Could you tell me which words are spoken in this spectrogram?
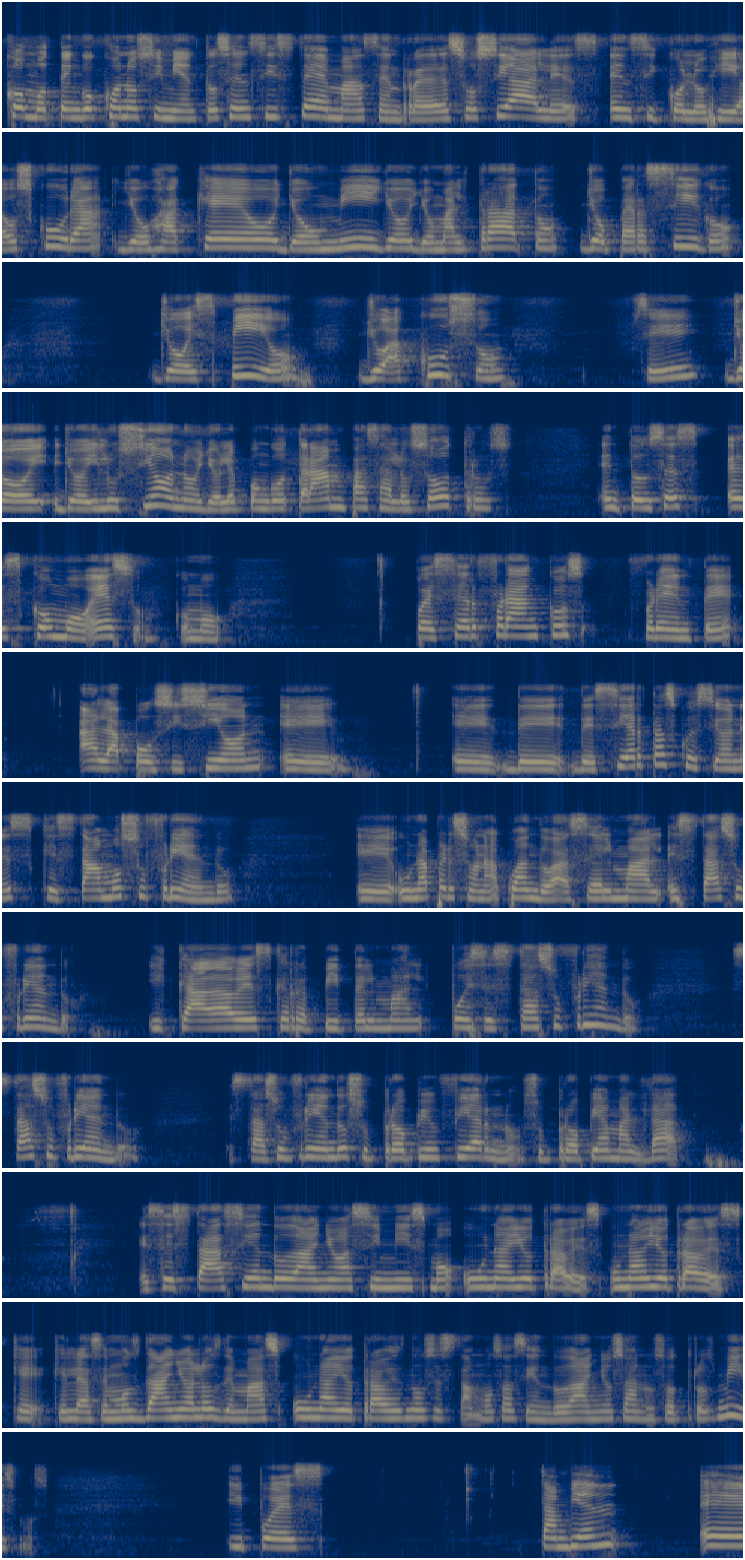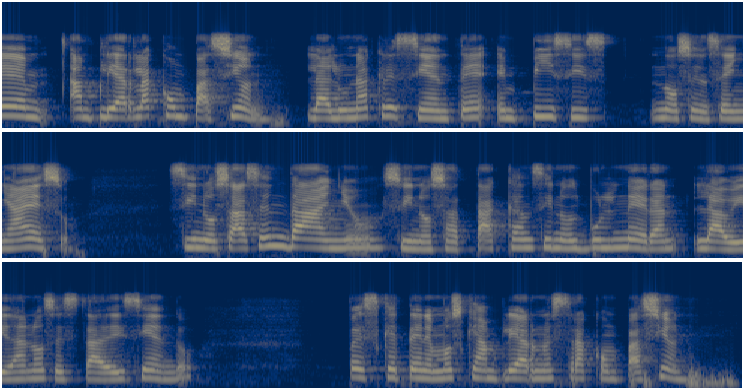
Como tengo conocimientos en sistemas, en redes sociales, en psicología oscura, yo hackeo, yo humillo, yo maltrato, yo persigo, yo espío, yo acuso, ¿sí? Yo, yo ilusiono, yo le pongo trampas a los otros. Entonces es como eso, como pues ser francos frente a la posición eh, eh, de, ciertas cuestiones que estamos sufriendo. Eh, una persona cuando hace el mal está sufriendo y cada vez que repite el mal, pues está sufriendo, está sufriendo está sufriendo su propio infierno, su propia maldad. Se está haciendo daño a sí mismo una y otra vez, una y otra vez que, le hacemos daño a los demás, una y otra vez nos estamos haciendo daños a nosotros mismos. Y pues también eh, ampliar la compasión. La luna creciente en Pisces nos enseña eso. Si nos hacen daño, si nos atacan, si nos vulneran, la vida nos está diciendo, pues que tenemos que ampliar nuestra compasión.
